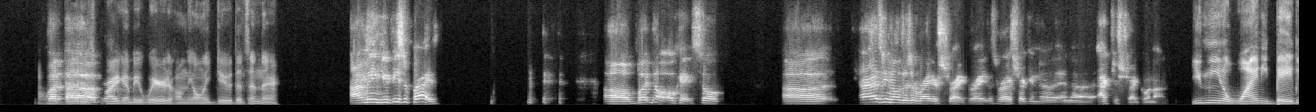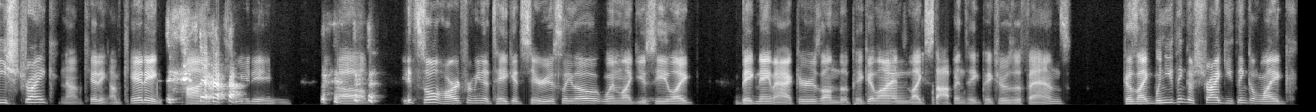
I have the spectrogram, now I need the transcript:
Oh, But, uh, it's probably gonna be weird if I'm the only dude that's in there. I mean, you'd be surprised. uh, but no, okay. So, uh, as you know, there's a writer strike, right? There's a writer strike and a, and a actor strike going on. You mean a whiny baby strike? No, I'm kidding. I'm kidding. I'm kidding. Um, it's so hard for me to take it seriously though when like you see like big name actors on the picket line like stop and take pictures with fans. Cause like when you think of strike, you think of like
